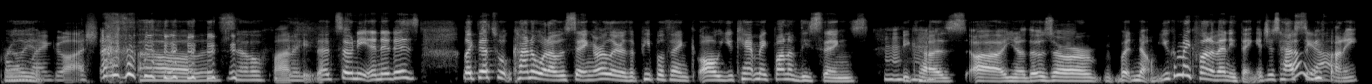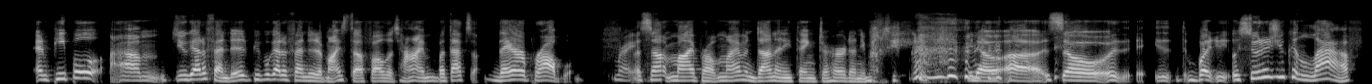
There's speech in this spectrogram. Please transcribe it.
Brilliant. oh my gosh oh that's so funny that's so neat and it is like that's what kind of what i was saying earlier that people think oh you can't make fun of these things mm-hmm. because uh you know those are but no you can make fun of anything it just has oh, to yeah. be funny and people um do get offended people get offended at my stuff all the time but that's their problem Right. That's not my problem. I haven't done anything to hurt anybody. you know, uh, so, but as soon as you can laugh,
